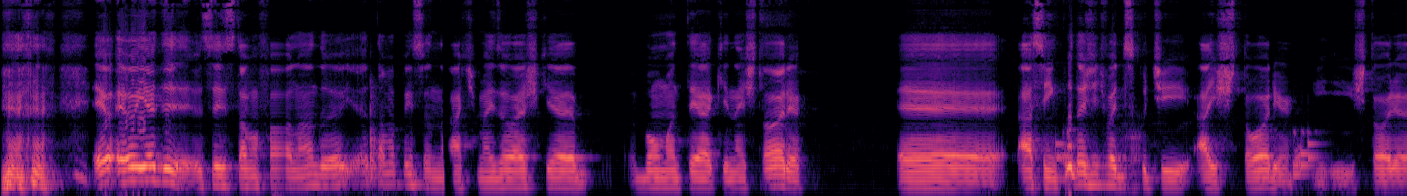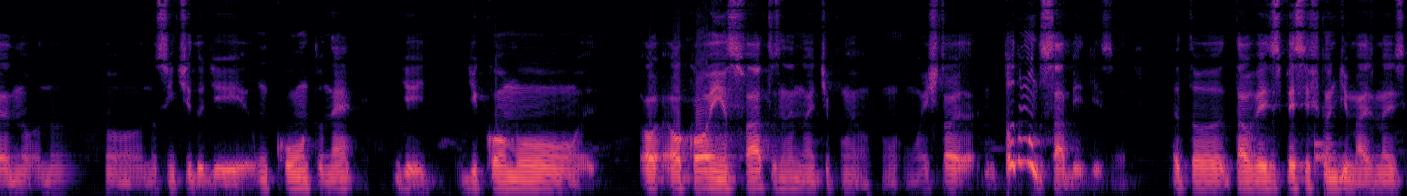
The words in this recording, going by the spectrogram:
eu, eu ia. de- Vocês estavam falando, eu, eu tava pensando na arte, mas eu acho que é bom manter aqui na história. É, assim, quando a gente vai discutir a história, e história no, no, no- sentido de um conto, né? De, de como ocorrem os fatos, né? Não é tipo um- um- uma história. Todo mundo sabe disso. Eu tô talvez especificando demais, mas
